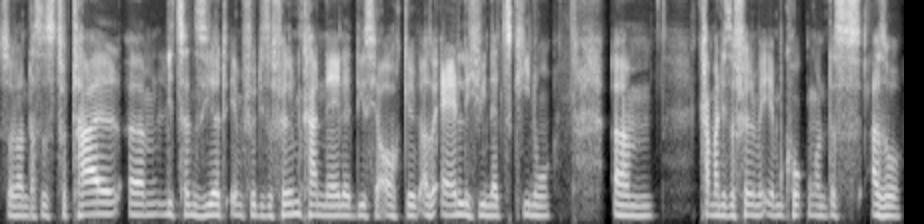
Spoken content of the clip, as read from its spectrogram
sondern das ist total ähm, lizenziert eben für diese Filmkanäle, die es ja auch gibt also ähnlich wie Netzkino, ähm, kann man diese Filme eben gucken. Und das, also,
